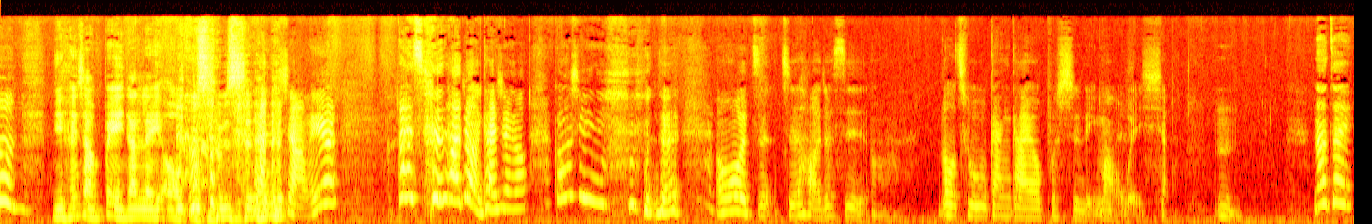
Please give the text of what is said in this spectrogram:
你很想被人家 lay off 是不是？很想，因为但是他就很开心哦，恭喜你，对，然后我只只好就是啊、露出尴尬又不失礼貌的微笑，嗯，那在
